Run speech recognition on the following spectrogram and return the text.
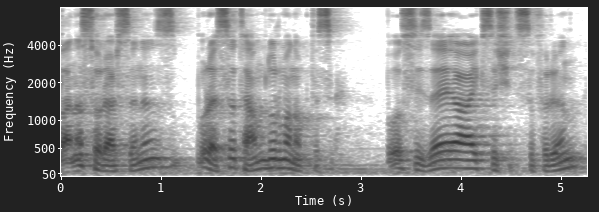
Bana sorarsanız burası tam durma noktası. Bu size ax eşit sıfırın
